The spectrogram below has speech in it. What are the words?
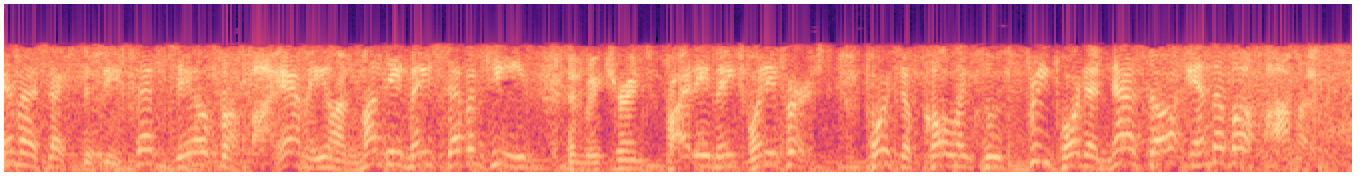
MS Ecstasy sets sail from Miami on Monday, May 17th and returns Friday, May 21st. Ports of call include Freeport and Nassau in the Bahamas.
